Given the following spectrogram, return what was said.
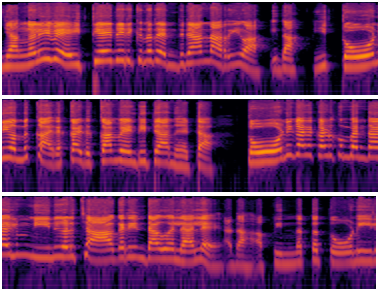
ഞങ്ങൾ ഈ വെയിറ്റ് ചെയ്തിരിക്കുന്നത് എന്തിനാന്ന് അറിയുവാ ഇതാ ഈ തോണി ഒന്ന് കരക്കടുക്കാൻ വേണ്ടിട്ടാന്ന് കേട്ടാ. തോണി കരക്കടുക്കുമ്പോ എന്തായാലും മീനുകൾ ചാകര ഉണ്ടാവുമല്ലോ അല്ലെ? അതാ അപ്പൊ ഇന്നത്തെ തോണിയിൽ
